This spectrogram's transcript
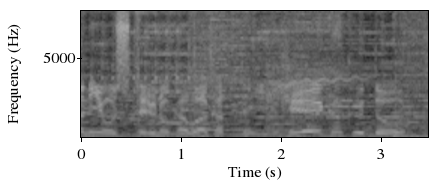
何をしてるのか分かっている。計画通り。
